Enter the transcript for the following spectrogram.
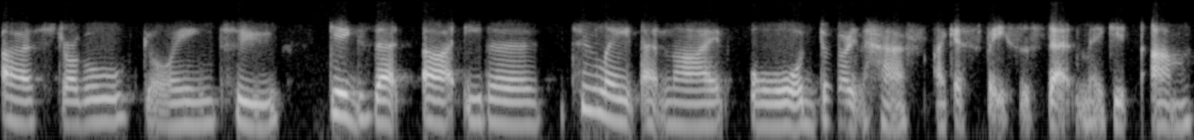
uh, struggle going to gigs that are either too late at night or don't have, I guess, spaces that make it um,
